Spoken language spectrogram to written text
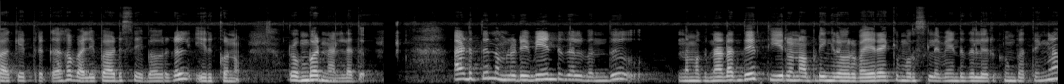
பாக்கியத்திற்காக வழிபாடு செய்பவர்கள் இருக்கணும். ரொம்ப நல்லது. அடுத்து நம்மளுடைய வேண்டுதல் வந்து நமக்கு நடந்தே தீரணும் அப்படிங்கிற ஒரு வைராக்கியம் ஒரு சில வேண்டுதல் இருக்கும் பார்த்திங்களா?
